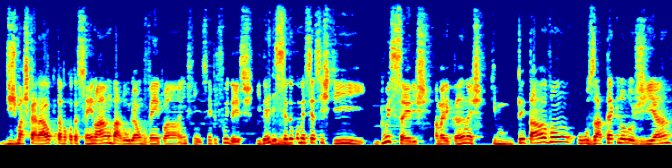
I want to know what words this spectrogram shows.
desmascarar o que estava acontecendo. Ah, um barulho, ah, um vento, ah, enfim, sempre fui desses. E desde cedo eu comecei a assistir duas séries americanas que tentavam usar tecnologia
